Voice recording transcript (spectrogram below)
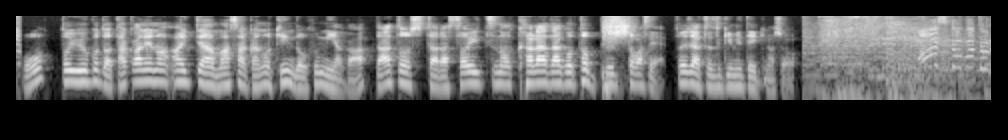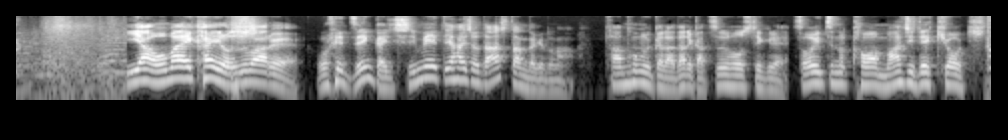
えお？ということは高値の相手はまさかの金土文也かだとしたらそいつの体ごとぶっ飛ばせ。それじゃあ続き見ていきましょう。いや、お前かい、ロズワール。俺前回指名手配書出したんだけどな。頼むから誰か通報してくれ。そいつの顔マジで狂気。こ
